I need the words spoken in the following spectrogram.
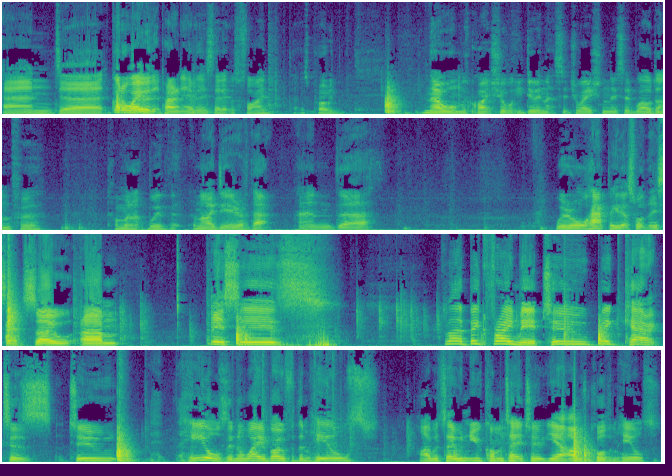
and uh, got away with it. Apparently, they said it was fine. That was probably no one was quite sure what you do in that situation. They said, "Well done for coming up with an idea of that," and uh, we're all happy. That's what they said. So um, this is a big frame here. Two big characters two heels in a way, both of them heels. I would say, wouldn't you commentate too? Yeah, I would call them heels.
